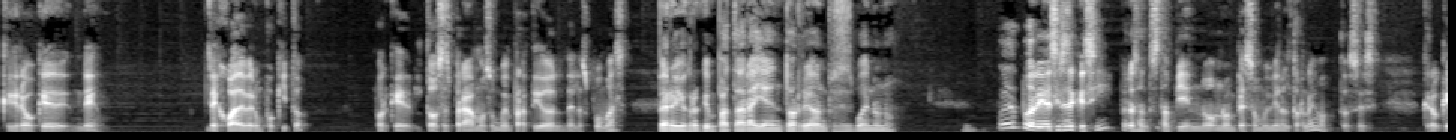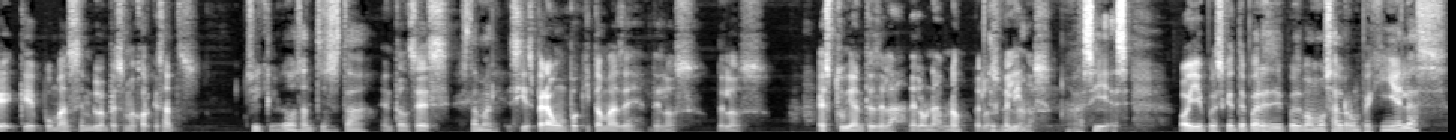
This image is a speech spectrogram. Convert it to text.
creo que de, dejó de ver un poquito. Porque todos esperábamos un buen partido de los Pumas. Pero yo creo que empatar allá en Torreón, pues es bueno, ¿no? Pues, podría decirse que sí, pero Santos también no, no empezó muy bien el torneo. Entonces, creo que, que Pumas em, lo empezó mejor que Santos. Sí, claro, Santos está. Entonces. Está mal. Sí esperaba un poquito más de, de los. de los estudiantes de la, de la UNAM, ¿no? De los felinos. Así es. Oye, pues, ¿qué te parece? Pues vamos al rompequiñelas,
